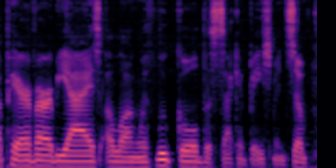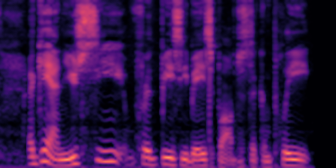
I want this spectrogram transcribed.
a pair of RBIs along with Luke Gold, the second baseman. So again, you see for BC baseball just a complete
